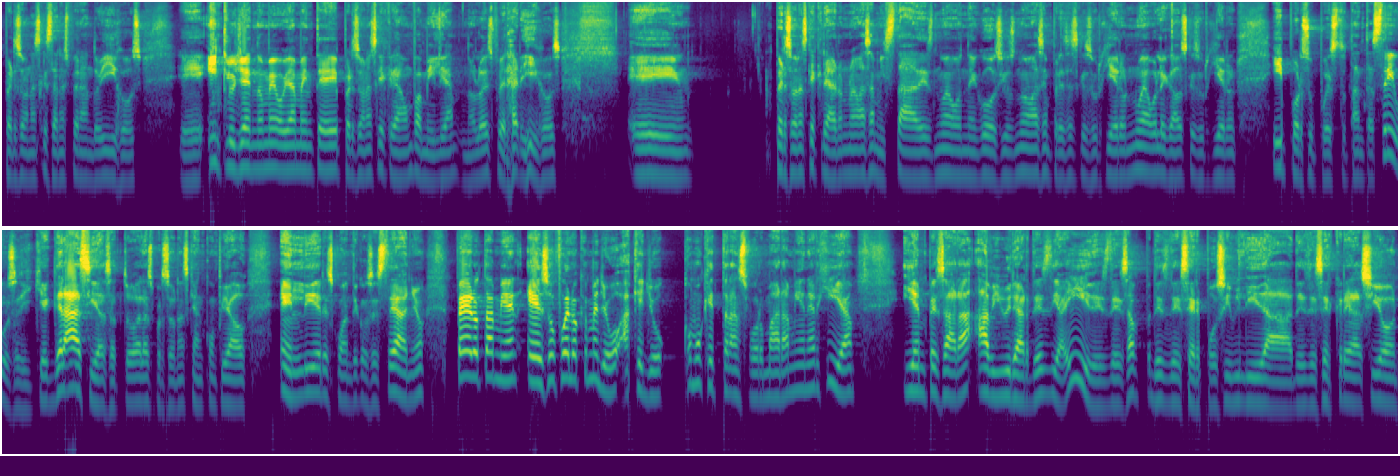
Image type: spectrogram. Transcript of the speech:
personas que están esperando hijos, eh, incluyéndome obviamente personas que crearon familia, no lo de esperar hijos. Eh, personas que crearon nuevas amistades, nuevos negocios, nuevas empresas que surgieron, nuevos legados que surgieron y por supuesto tantas tribus. Así que gracias a todas las personas que han confiado en líderes cuánticos este año, pero también eso fue lo que me llevó a que yo como que transformara mi energía y empezara a vibrar desde ahí, desde, esa, desde ser posibilidad, desde ser creación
